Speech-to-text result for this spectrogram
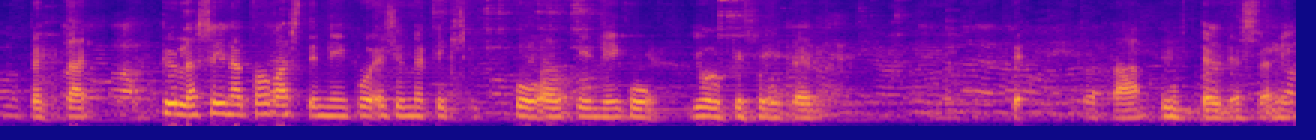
Mutta että kyllä siinä kovasti niin kuin esimerkiksi kun oltiin niin kuin julkisuuteen te, tota, yhteydessä, niin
